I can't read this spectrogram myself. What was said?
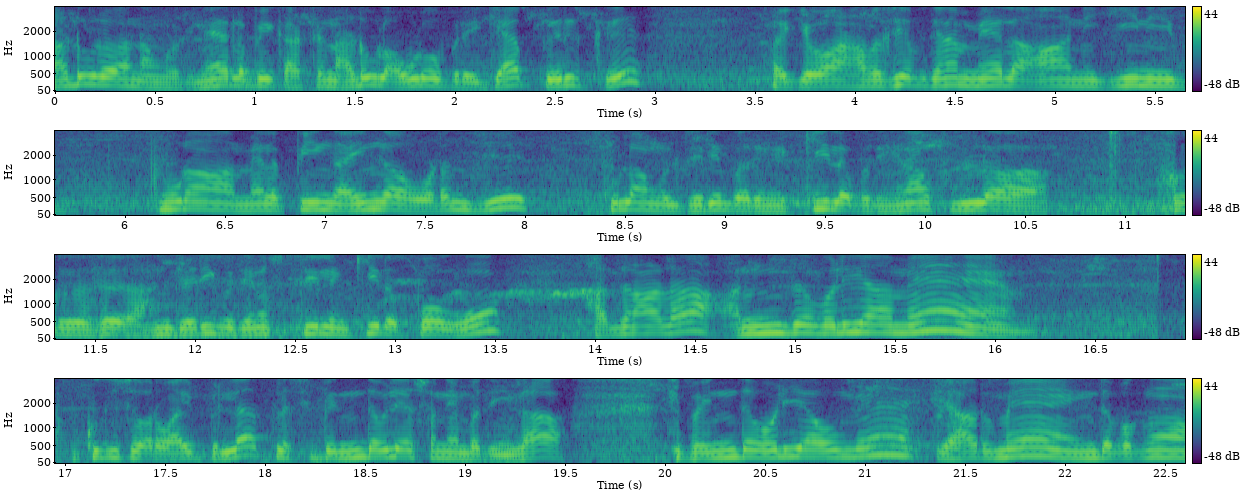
நடுவில் நான் உங்களுக்கு நேரில் போய் காட்டுறேன். நடுவில் அவ்வளோ பெரிய கேப் இருக்குது ஓகேவா அவசியம் பார்த்தீங்கன்னா மேலே ஆணி கீனி பூரா மேலே பீங்க ஐங்கா உடஞ்சி ஃபுல்லாக உங்களுக்கு தெரியும் பாருங்கள் கீழே பார்த்தீங்கன்னா ஃபுல்லாக ஒரு அஞ்சு அடிக்கு பார்த்தீங்கன்னா ஸ்டீலிங் கீழே போகும். அதனால் அந்த வழியாமே குதிச்சு வர வாய்ப்பு இல்லை ப்ளஸ் இப்போ இந்த வழியாக சொன்னேன் பார்த்தீங்களா இப்போ இந்த வழியாகவுமே யாருமே இந்த பக்கம்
